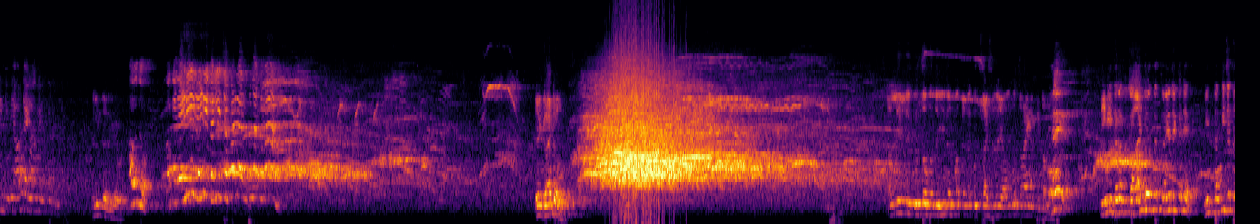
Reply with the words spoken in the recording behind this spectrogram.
ನೀವು ಯಾವ ಡೈಲಾಗ್ ಹೇಳ್ತೀವಿ ಹೌದು. ಓಕೆ ರೆಡಿ ರೆಡಿ ಬಲ್ಲಿ ಚಪ್ಪಾಳೆ ಅನ್ಸಲ್ಲ ಕಮಾನ್ ಏ ಗಾಂಡು. ಅಲ್ಲಿ ಇಲ್ಲಿ ಗುದ್ದ ಬಂದು ಈ ನನ್ನ ಮಕ್ಕಳನ್ನ ಗುದ್ದಾಯಿಸಿದ್ರೆ ಯಾವಾಗೂ ಚೆನ್ನಾಗಿರ್ತಿತ್ತಲ್ಲ ನೀವು ಇದೆಲ್ಲ ಕಾಂಡು ಅಂತ ಕರೆಯೋದಕ್ಕೇ ನಿನ್ ತಂಗಿ ಜೊತೆ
